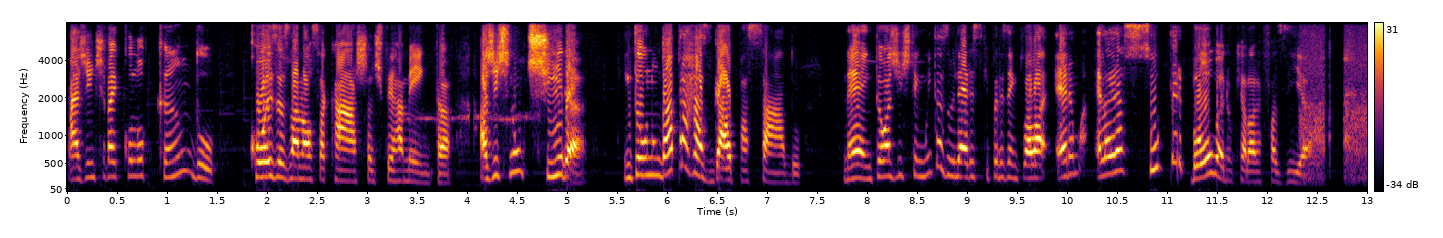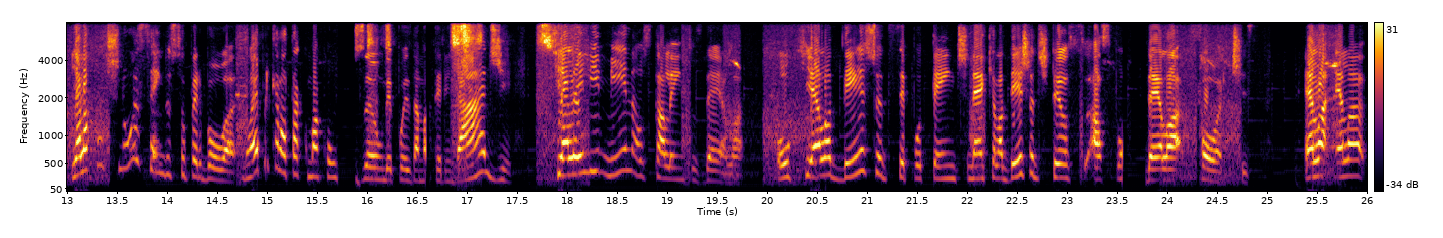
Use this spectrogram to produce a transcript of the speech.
A gente vai colocando coisas na nossa caixa de ferramenta. A gente não tira. Então não dá para rasgar o passado né? Então a gente tem muitas mulheres que, por exemplo, ela era, uma, ela era super boa no que ela fazia. E ela continua sendo super boa. Não é porque ela tá com uma confusão depois da maternidade que ela elimina os talentos dela. Ou que ela deixa de ser potente, né? Que ela deixa de ter os, as pontas dela fortes. Ela, ela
